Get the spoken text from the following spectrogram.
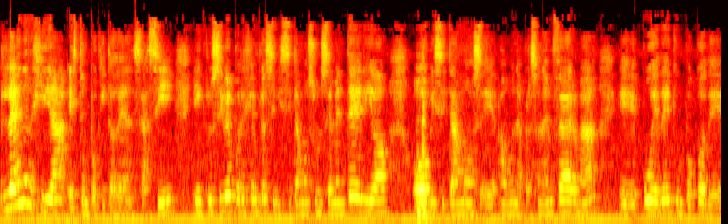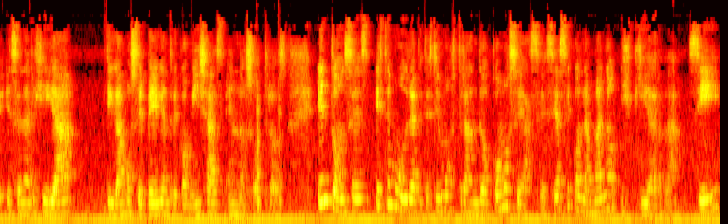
la energía esté un poquito densa, ¿sí? Inclusive, por ejemplo, si visitamos un cementerio o visitamos eh, a una persona enferma, eh, puede que un poco de esa energía, digamos, se pegue, entre comillas, en nosotros. Entonces, este mudra que te estoy mostrando, ¿cómo se hace? Se hace con la mano izquierda, ¿sí?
